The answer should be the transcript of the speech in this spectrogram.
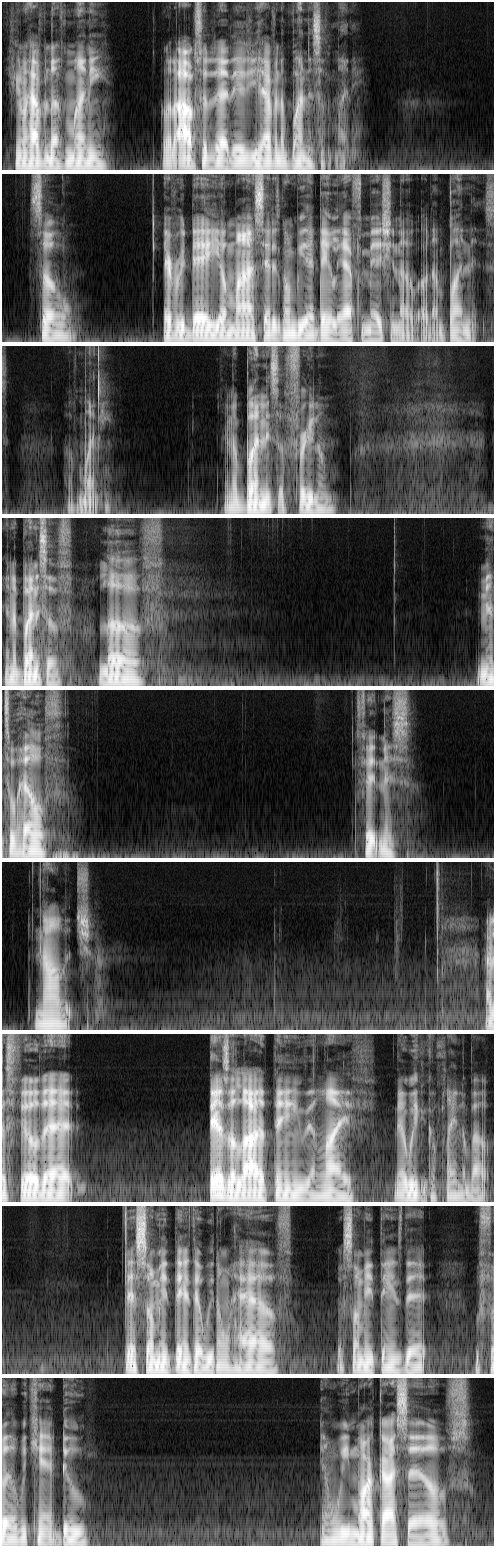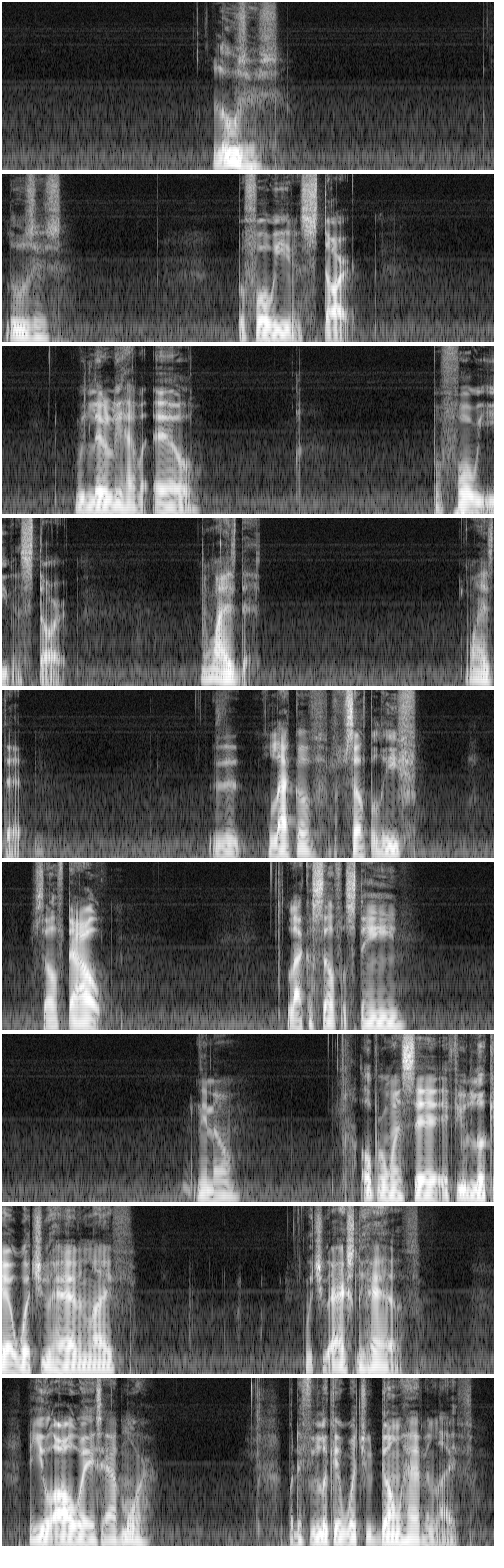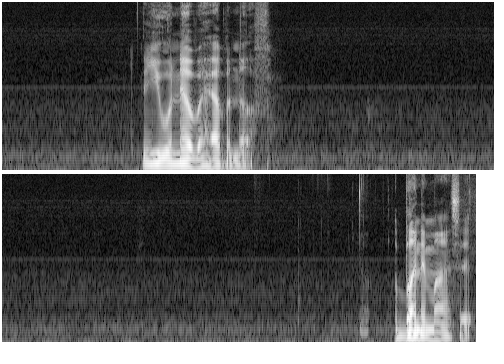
If you don't have enough money, well, the opposite of that is you have an abundance of money. So every day, your mindset is going to be that daily affirmation of, of an abundance of money, an abundance of freedom, an abundance of love, mental health, fitness, knowledge. I just feel that there's a lot of things in life that we can complain about. There's so many things that we don't have. There's so many things that we feel that we can't do. And we mark ourselves losers. Losers. Before we even start. We literally have an L before we even start. And why is that? Why is that? Is it lack of self belief, self doubt, lack of self esteem? You know, Oprah once said if you look at what you have in life, what you actually have, then you'll always have more. But if you look at what you don't have in life, then you will never have enough. Abundant mindset.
